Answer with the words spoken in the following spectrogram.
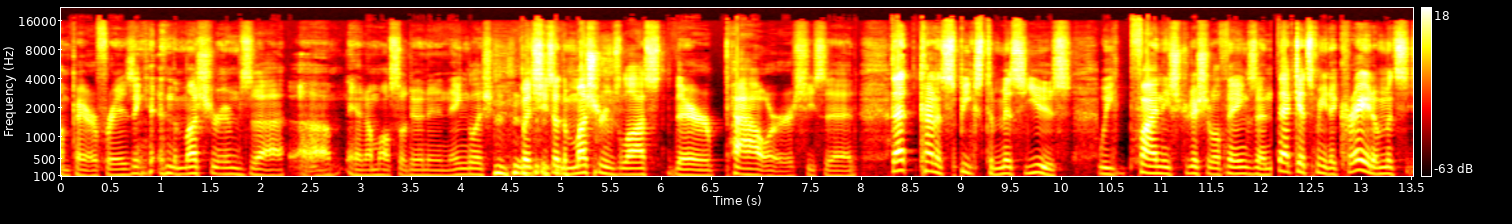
I'm paraphrasing, and the mushrooms, uh, uh, and I'm also doing it in English, but she said the mushrooms lost their power, she said. That kind of speaks to misuse. We find these traditional things, and that gets me to create them. It's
